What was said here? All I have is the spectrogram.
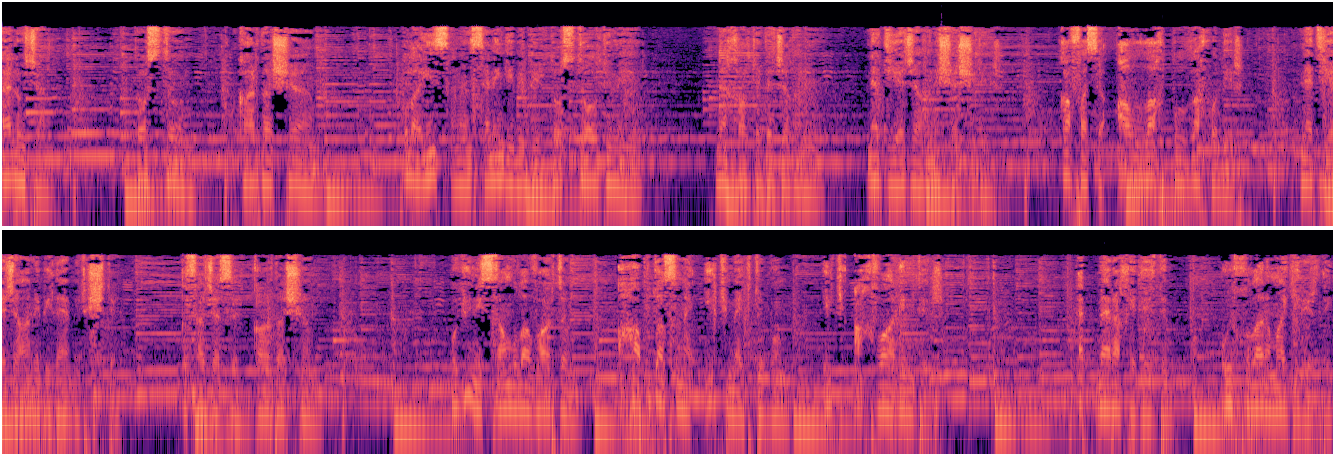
Elocan, dostum, kardeşim. Ula insanın senin gibi bir dostu oldu mu? Ne halt edeceğini, ne diyeceğini şaşırır. Kafası Allah bullak olur. Ne diyeceğini bilemir işte. Kısacası kardeşim. Bugün İstanbul'a vardım. Aha bu da sana ilk mektubum, ilk ahvalimdir. Hep merak edirdim. Uykularıma girirdi.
